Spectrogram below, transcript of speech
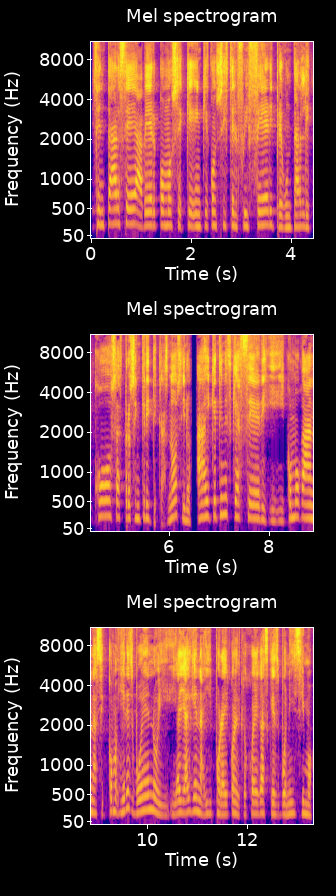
sentarse a ver cómo se, qué, en qué consiste el free fair y preguntarle cosas, pero sin críticas, ¿no? Sino, ay, ¿qué tienes que hacer? Y, cómo ganas y cómo, y eres bueno y, y hay alguien ahí por ahí con el que juegas que es buenísimo.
